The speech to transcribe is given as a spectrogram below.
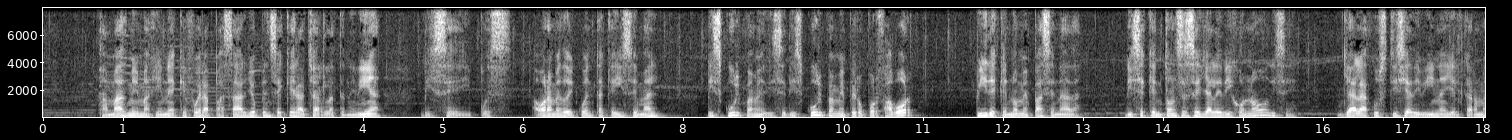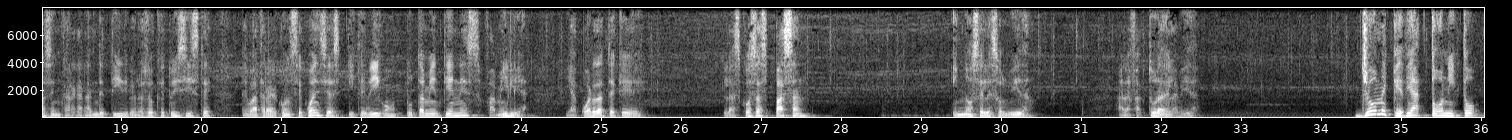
jamás me imaginé que fuera a pasar, yo pensé que era charlatanería, dice, y pues ahora me doy cuenta que hice mal, discúlpame, dice, discúlpame, pero por favor, pide que no me pase nada. Dice que entonces ella le dijo, no, dice, ya la justicia divina y el karma se encargarán de ti, pero eso que tú hiciste te va a traer consecuencias. Y te digo, tú también tienes familia. Y acuérdate que las cosas pasan y no se les olvidan a la factura de la vida. Yo me quedé atónito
